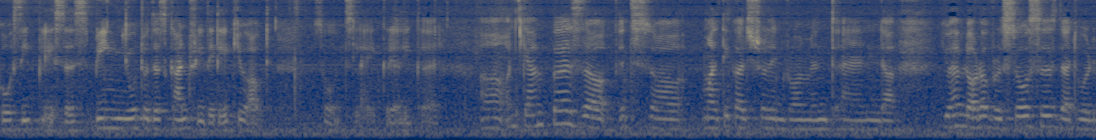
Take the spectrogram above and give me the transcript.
go see places. Being new to this country they take you out. So it's like really good. Uh, on campus uh, it's a multicultural environment and uh, you have a lot of resources that would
